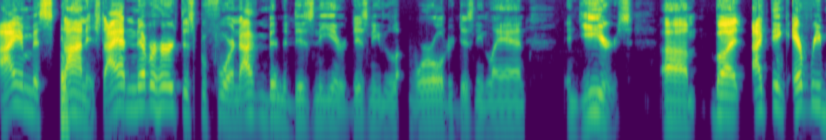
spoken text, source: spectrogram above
I am astonished. I had never heard this before, and I haven't been to Disney or Disney World or Disneyland in years. Um, but I think every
